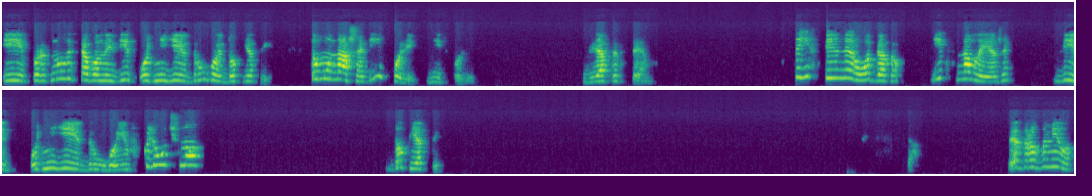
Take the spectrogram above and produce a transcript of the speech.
і перетнулися вони від однієї другої до п'яти. Тому наша відповідь, відповідь для систем це їх спільний розв'язок. Х належить від однієї другої включно до п'яти. Так. Все зрозуміло?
